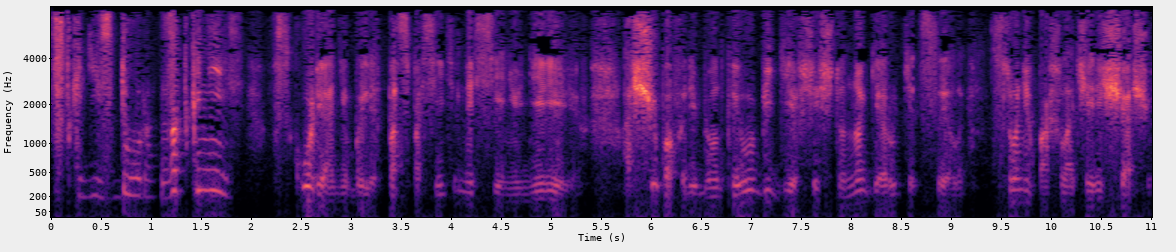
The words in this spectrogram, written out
«Заткнись, дура! Заткнись!» Вскоре они были под спасительной сенью деревьев. Ощупав ребенка и убедившись, что ноги и руки целы, Соня пошла через чащу,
